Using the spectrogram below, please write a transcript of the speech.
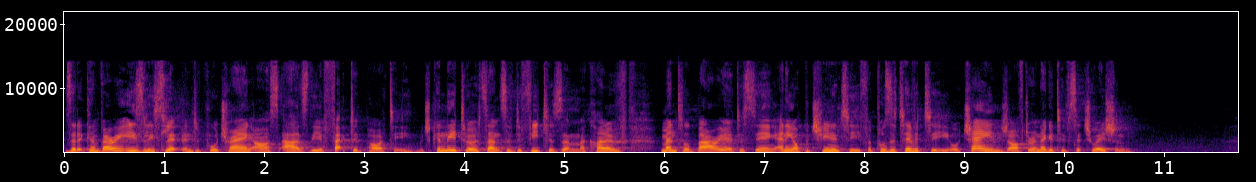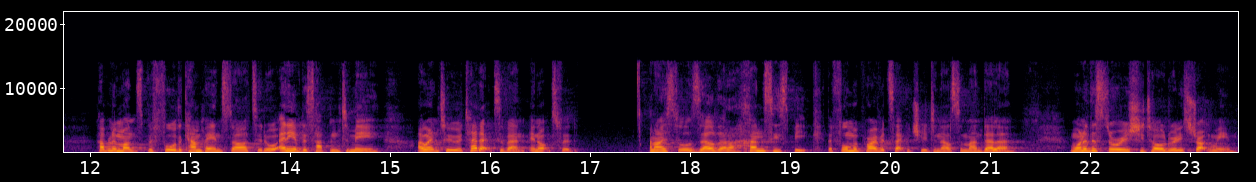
is that it can very easily slip into portraying us as the affected party, which can lead to a sense of defeatism, a kind of mental barrier to seeing any opportunity for positivity or change after a negative situation A couple of months before the campaign started, or any of this happened to me, I went to a TEDx event in Oxford. And I saw Zelda la Grange speak, the former private secretary to Nelson Mandela. And one of the stories she told really struck me.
